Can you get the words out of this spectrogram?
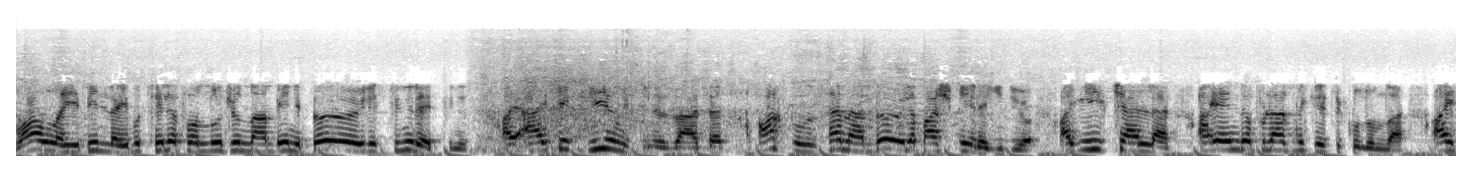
Vallahi billahi bu telefonun ucundan beni böyle sinir ettiniz. Ay erkek değil misiniz zaten? Aklınız hemen böyle başka yere gidiyor. Ay ilkeller, ay endoplazmik retikulumlar, ay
